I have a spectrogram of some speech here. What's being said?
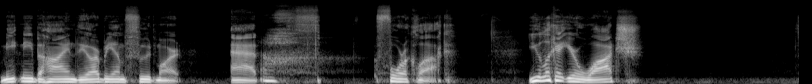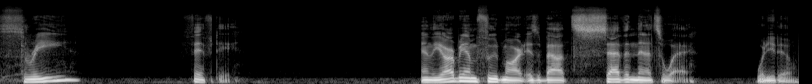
meet me behind the RBM Food Mart at th- four o'clock." You look at your watch. Three fifty, and the RBM Food Mart is about seven minutes away. What do you do?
